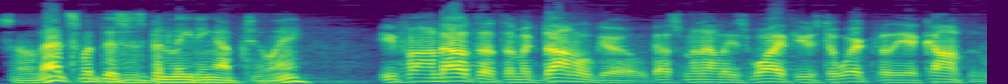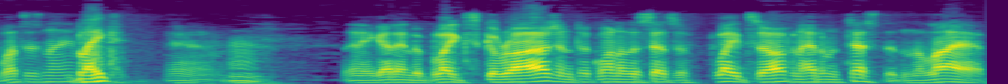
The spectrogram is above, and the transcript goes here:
So that's what this has been leading up to, eh? He found out that the McDonald girl, Gus Manelli's wife, used to work for the accountant. What's his name? Blake? Yeah. Ah. Then he got into Blake's garage and took one of the sets of plates off and had them tested in the lab.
